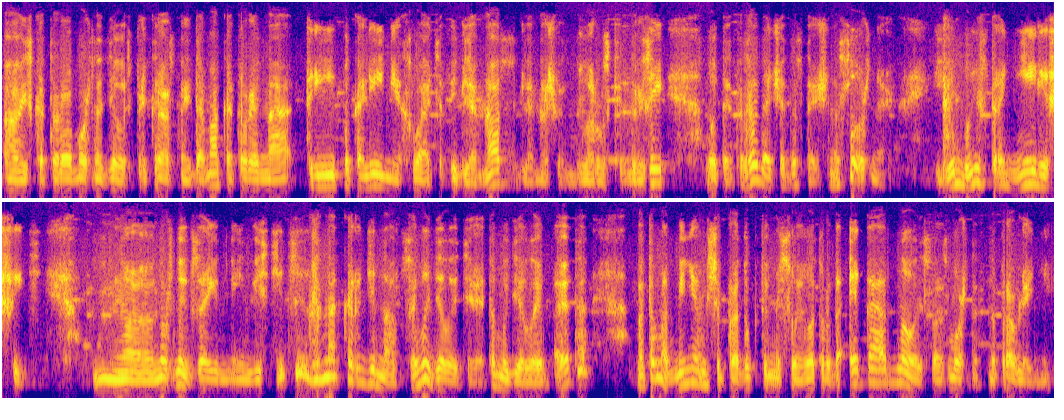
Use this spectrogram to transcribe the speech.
э, из которого можно делать прекрасные дома, которые на три поколения хватит и для нас, и для наших белорусских друзей. Вот эта задача достаточно сложная. Ее быстро не решить. Э, нужны взаимные инвестиции, нужна координация. Вы делаете это, мы делаем это, потом обмениваемся продуктами своего труда. Это одно из возможных направлений.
